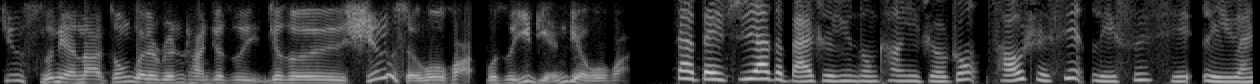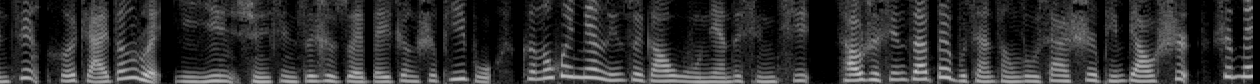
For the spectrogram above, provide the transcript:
近十年来，中国的人权就是就是新生活化，不是一点点恶化。”在被拘押的白纸运动抗议者中，曹志新、李思琪、李元静和翟登蕊已因寻衅滋事罪被正式批捕，可能会面临最高五年的刑期。曹志新在被捕前曾录下视频，表示身边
